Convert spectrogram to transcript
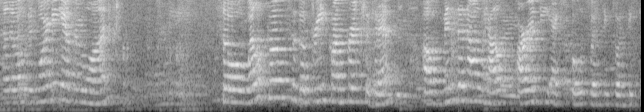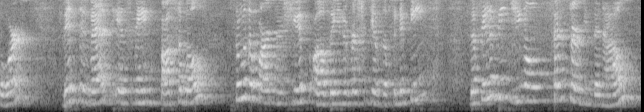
Hello, good morning everyone. So welcome to the pre-conference event of Mindanao Health R&D Expo 2024. This event is made possible through the partnership of the University of the Philippines, the Philippine Genome Center Mindanao,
